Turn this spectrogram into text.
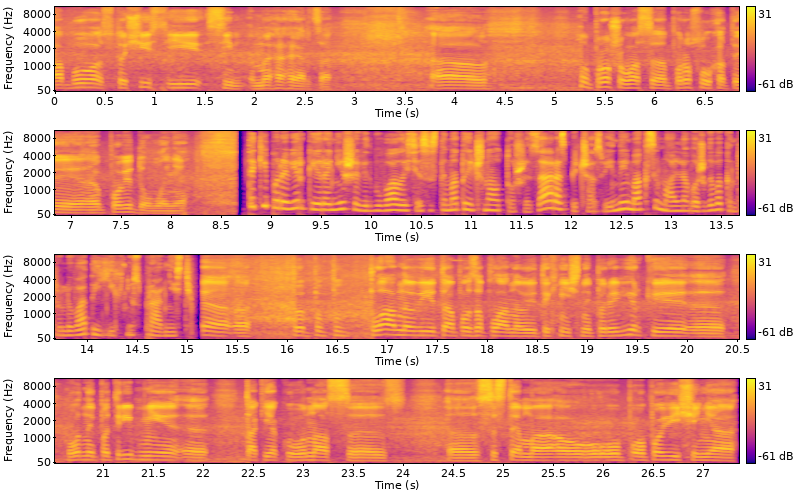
або 106,7 МГц. Е, Ну, прошу вас е, прослухати е, повідомлення. Такі перевірки і раніше відбувалися систематично, тож і зараз, під час війни, максимально важливо контролювати їхню справність. Е, е, Планові та позапланові технічні перевірки е, вони потрібні, так як у нас система оповіщення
